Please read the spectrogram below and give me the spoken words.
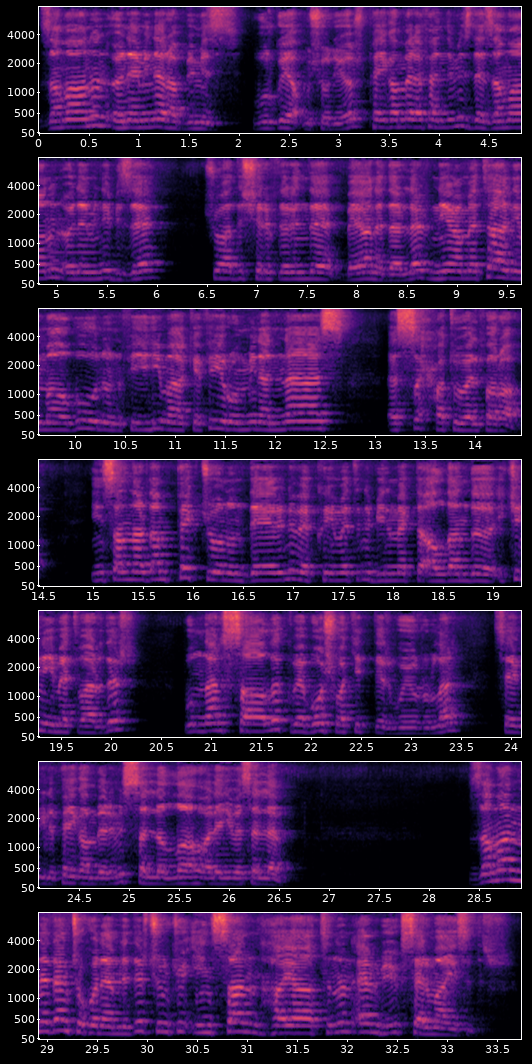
zamanın önemine Rabbimiz vurgu yapmış oluyor. Peygamber Efendimiz de zamanın önemini bize şu hadis-i şeriflerinde beyan ederler. Ni'metani mağbunun fihima kefirun minen nas es-sıhhatu vel fara. İnsanlardan pek çoğunun değerini ve kıymetini bilmekte aldandığı iki nimet vardır. Bunlar sağlık ve boş vakittir buyururlar sevgili Peygamberimiz sallallahu aleyhi ve sellem. Zaman neden çok önemlidir? Çünkü insan hayatının en büyük sermayesidir.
